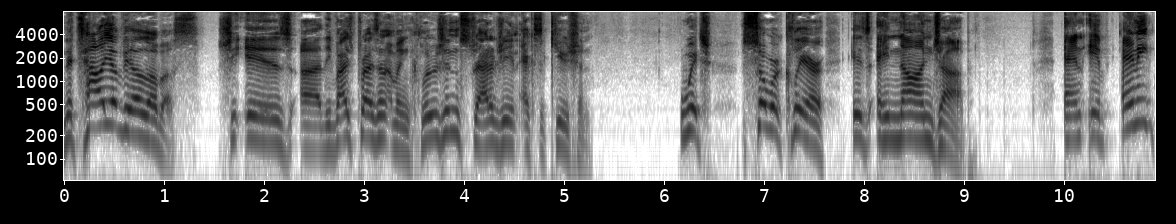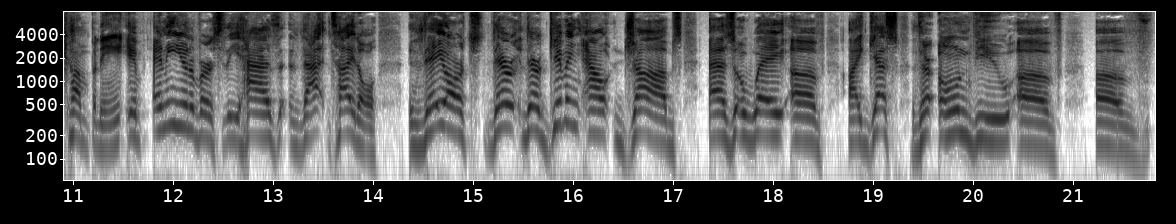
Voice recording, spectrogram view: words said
Natalia Villalobos. She is uh, the vice president of inclusion, strategy, and execution, which, so we're clear, is a non job. And if any company, if any university has that title, they are they're they're giving out jobs as a way of, I guess, their own view of of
